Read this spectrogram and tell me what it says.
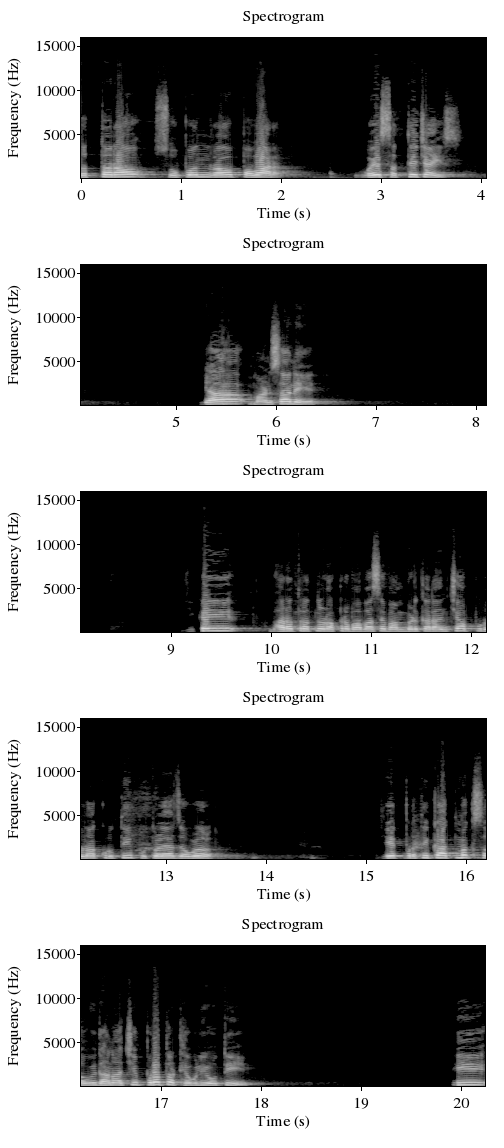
दत्तराव सोपनराव पवार वय सत्तेचाळीस या माणसाने जी काही भारतरत्न डॉक्टर बाबासाहेब आंबेडकरांच्या पूर्णाकृती पुतळ्याजवळ जे एक प्रतिकात्मक संविधानाची प्रत ठेवली होती ती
